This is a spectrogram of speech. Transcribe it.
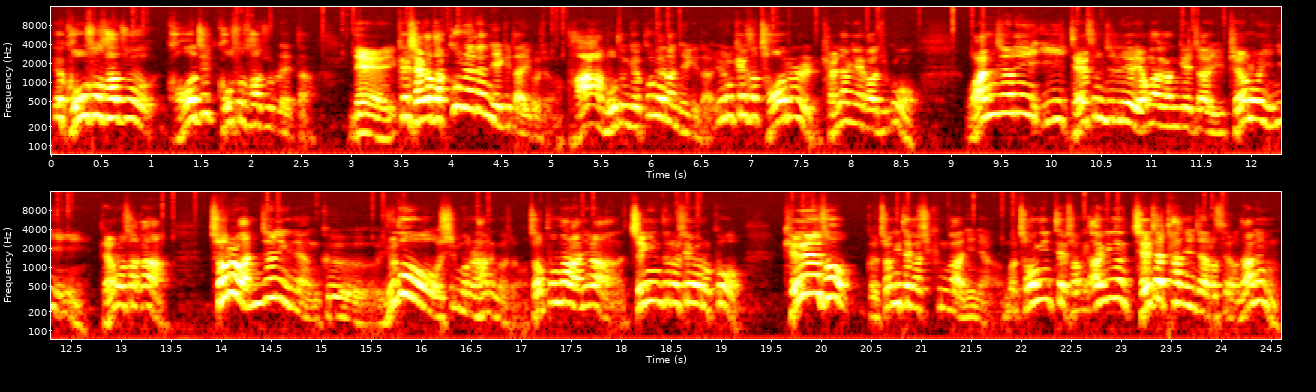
그러니까 고소 사주 거짓 고소 사주를 했다. 네, 그 제가 다 꾸며낸 얘기다 이거죠. 다 모든 게 꾸며낸 얘기다. 이렇게 해서 저를 겨냥해가지고 완전히 이 대순진리의 영화 관계자 이 변호인이 변호사가 저를 완전히 그냥 그 유도 신문을 하는 거죠. 저뿐만 아니라 증인들을 세워놓고 계속 그 정의태가 시킨 거 아니냐. 뭐 정의태 정의 아 그냥 제 재판인 줄 알았어요. 나는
